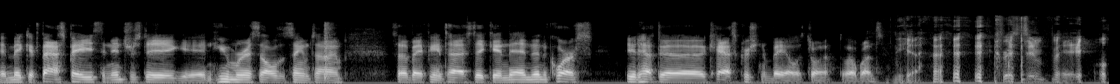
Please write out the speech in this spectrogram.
and make it fast paced and interesting and humorous all at the same time. So that'd be fantastic. And then, then of course, you'd have to uh, cast Christian Bale as Doyle, Doyle Brunson. yeah. Christian Bale.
